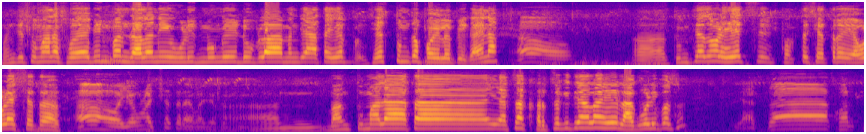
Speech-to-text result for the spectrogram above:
म्हणजे तुम्हाला सोयाबीन पण झालं नाही उडीद मुंगी डुबला. म्हणजे आता हे हेच तुमचं पहिलं पीक आहे ना? हो. अं, तुमच्याजवळ हेच फक्त क्षेत्र एवढ्याच क्षेत्रात हो हो एवढंच क्षेत्र आहे माझ्याकडे. अं, मग तुम्हाला आता याचा खर्च किती आला हे लागवडीपासून? याचा खर्च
